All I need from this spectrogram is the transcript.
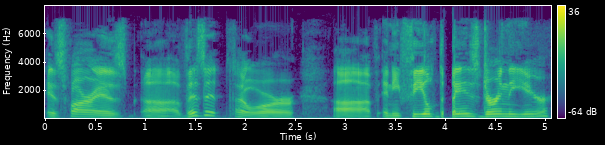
as far as uh, a visit or uh, any field days during the year?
